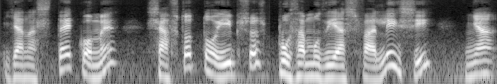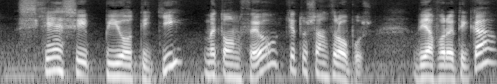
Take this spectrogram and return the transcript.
για να στέκομαι σε αυτό το ύψος που θα μου διασφαλίσει μια σχέση ποιοτική με τον Θεό και τους ανθρώπους. Διαφορετικά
